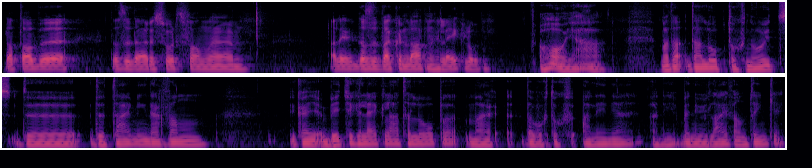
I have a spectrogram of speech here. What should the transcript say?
Dat, dat, eh, dat ze daar een soort van. eh, dat ze dat kunnen laten gelijklopen. Oh, ja. Maar dat, dat loopt toch nooit... De, de timing daarvan... Je kan je een beetje gelijk laten lopen, maar dat wordt toch alleen... Ja, ah nee, ik ben nu live aan het denken.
